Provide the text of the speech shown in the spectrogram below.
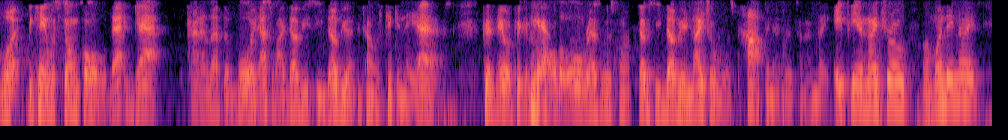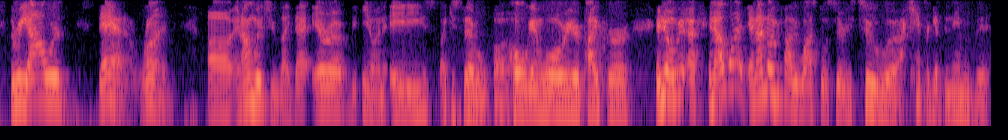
what became with Stone Cold. That gap kind of left a void. That's why WCW at the time was kicking their ass because they were picking up Yeah. all the old wrestlers from WCW and Nitro was popping at that time. Like 8 p.m. Nitro on Monday nights, three hours. They had a run. Uh, and I'm with you. Like that era, you know, in the '80s, like you said, uh, Hogan, Warrior, Piper. And, you know, uh, and I watch, and I know you probably watched those series too. Uh, I can't forget the name of it.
